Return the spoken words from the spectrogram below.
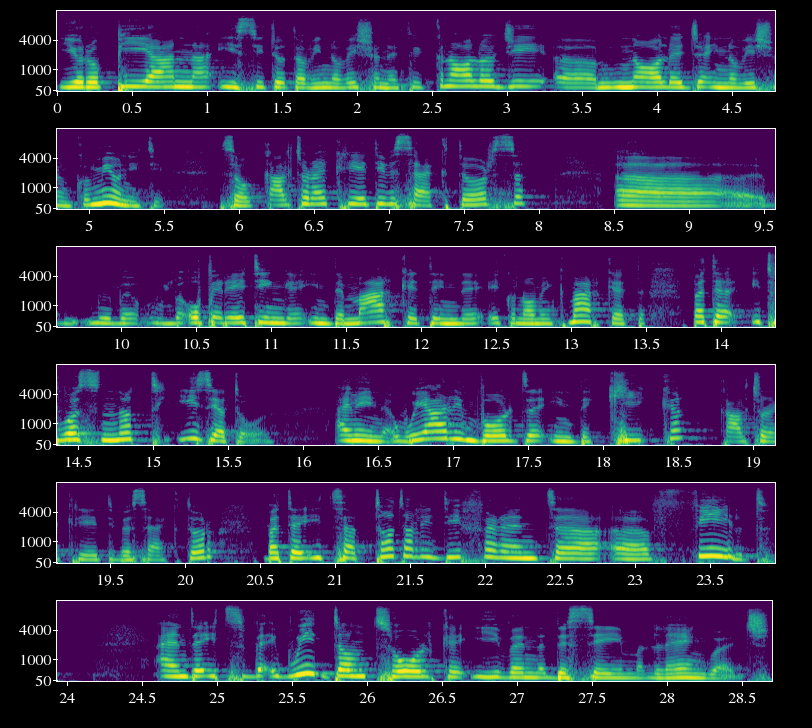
European Institute of Innovation and Technology, um, Knowledge Innovation Community. So cultural creative sectors operating in the market, in the economic market, but uh, it was not easy at all. I mean, we are involved in the KIC, cultural creative sector, but uh, it's a totally different uh, uh, field. And it's, we don't talk even the same language.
